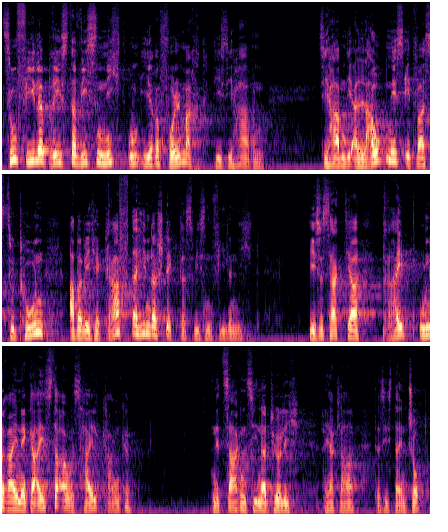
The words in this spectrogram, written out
zu viele Priester wissen nicht um ihre Vollmacht, die sie haben. Sie haben die Erlaubnis, etwas zu tun, aber welche Kraft dahinter steckt, das wissen viele nicht. Jesus sagt ja, treibt unreine Geister aus, heilt Kranke. Und jetzt sagen sie natürlich, ja klar, das ist dein Job,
